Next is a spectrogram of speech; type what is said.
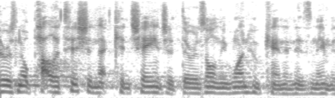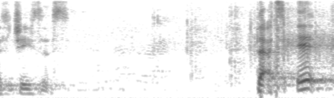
there is no politician that can change it. There is only one who can, and his name is Jesus. That's it.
